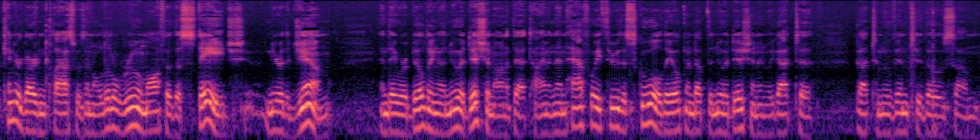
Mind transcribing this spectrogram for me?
kindergarten class was in a little room off of the stage near the gym, and they were building a new addition on at that time. And then halfway through the school, they opened up the new addition, and we got to got to move into those um,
